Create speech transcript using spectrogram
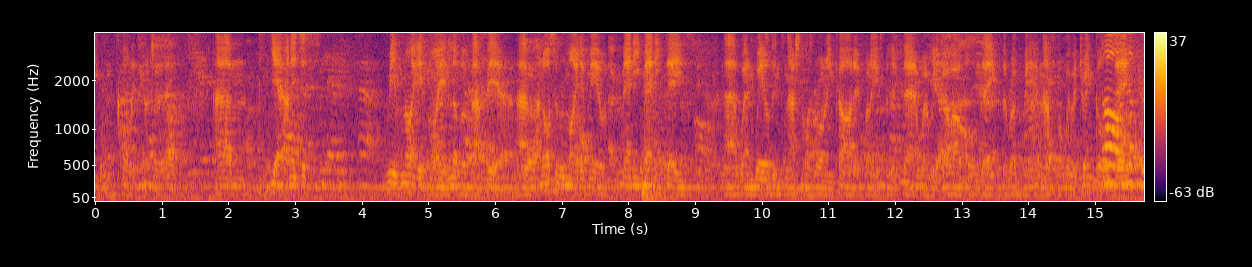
you can call it such a thing. Um, yeah, and it just reignited my love of that beer um, and also reminded me of many, many days uh, when Wales Internationals were on in Cardiff when I used to live there, where we'd go out all day for the rugby and that's what we would drink all Oh, day. lovely,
